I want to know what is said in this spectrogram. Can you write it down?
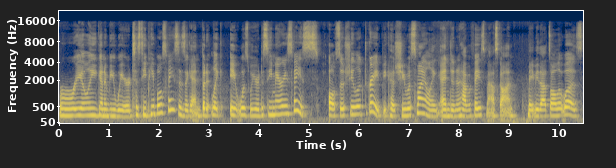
really gonna be weird to see people's faces again. But it, like, it was weird to see Mary's face. Also, she looked great because she was smiling and didn't have a face mask on. Maybe that's all it was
